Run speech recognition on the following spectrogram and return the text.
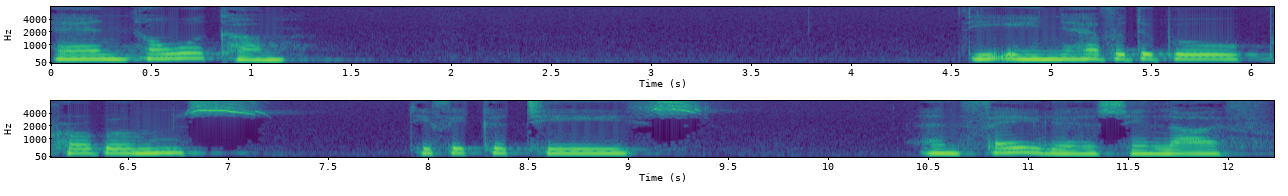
and overcome the inevitable problems, difficulties, and failures in life.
